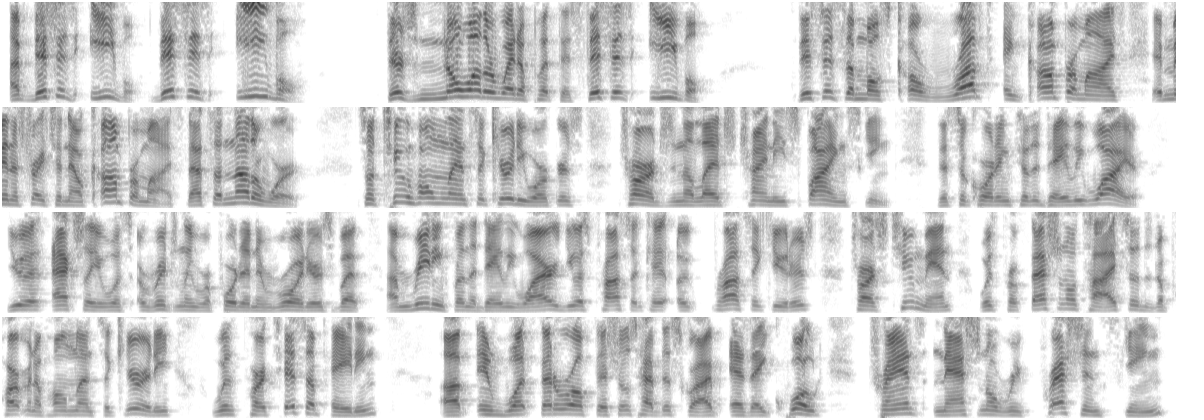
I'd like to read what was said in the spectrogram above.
Uh, this is evil. This is evil. There's no other way to put this. This is evil. This is the most corrupt and compromised administration. Now, compromised, that's another word. So, two Homeland Security workers charged in alleged Chinese spying scheme. This, according to the Daily Wire. U.S. Actually, it was originally reported in Reuters, but I'm reading from the Daily Wire. U.S. Prosecu- uh, prosecutors charged two men with professional ties to the Department of Homeland Security with participating uh, in what federal officials have described as a quote transnational repression scheme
